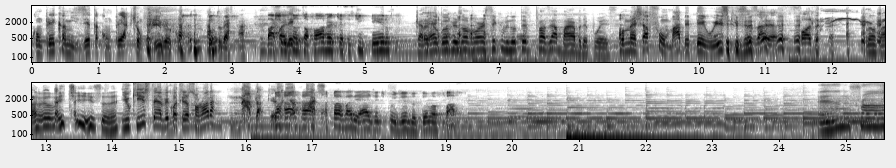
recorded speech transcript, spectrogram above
Comprei camiseta, comprei action figure, comprei tudo, velho. Baixei Falei- Sons of Honor, que assisti inteiro. O cara É, jogou Gears of War 5 minutos teve que fazer a barba depois. Comecei a fumar, beber uísque, sabe? É foda. Provavelmente isso, né? E o que isso tem a ver com a trilha sonora? Nada. Que essa aqui é pra variar, a gente fugindo do tema fácil. and from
